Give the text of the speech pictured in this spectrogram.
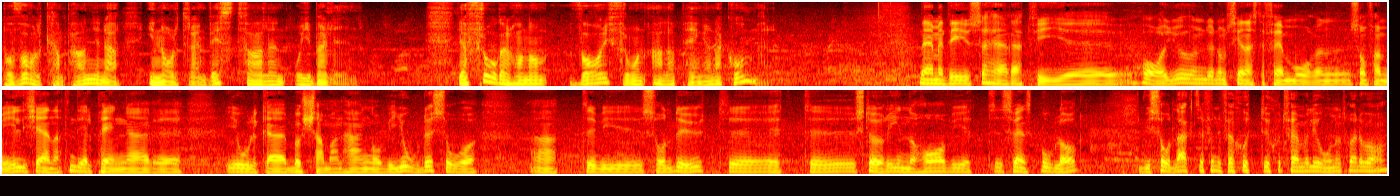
på valkampanjerna i Nordrhein-Westfalen och i Berlin. Jag frågar honom varifrån alla pengarna kommer. Nej men det är ju så här att vi eh, har ju under de senaste fem åren som familj tjänat en del pengar eh, i olika börssammanhang och vi gjorde så att vi sålde ut eh, ett eh, större innehav i ett svenskt bolag. Vi sålde aktier för ungefär 70-75 miljoner tror jag det var.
